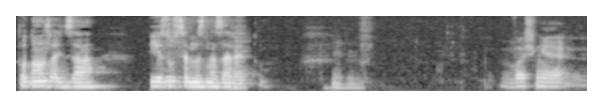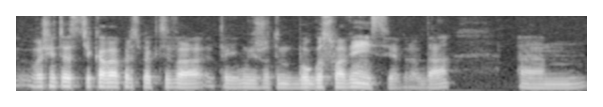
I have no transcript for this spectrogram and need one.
podążać za Jezusem z Nazaretu. Mhm. Właśnie, właśnie to jest ciekawa perspektywa, tak jak mówisz o tym błogosławieństwie, prawda? Um,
